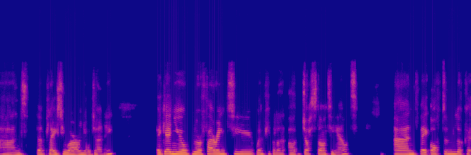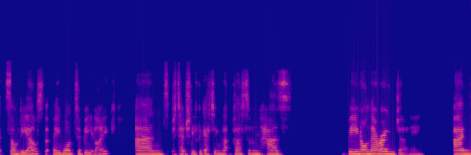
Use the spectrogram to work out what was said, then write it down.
and the place you are on your journey. Again, you're, referring to when people are, are just starting out and they often look at somebody else that they want to be like and potentially forgetting that person has been on their own journey and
